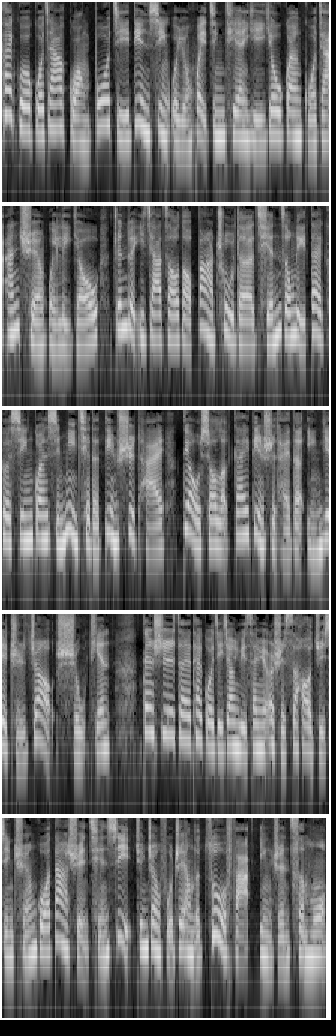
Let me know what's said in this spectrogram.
泰国国家广播及电信委员会今天以攸关国家安全为理由，针对一家遭到罢黜的前总理戴克星关系密切的电视台，吊销了该电视台的营业执照十五天。但是在泰国即将于三月二十四号举行全国大选前夕，军政府这样的做法引人侧目。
